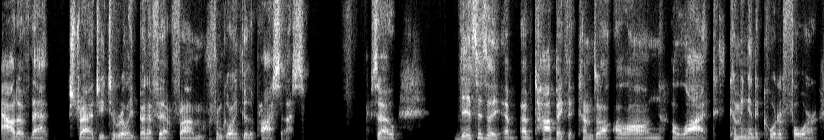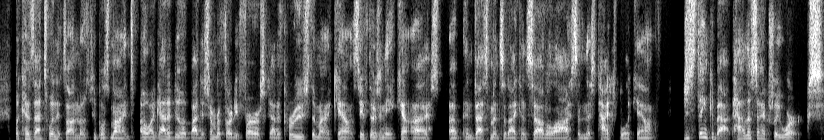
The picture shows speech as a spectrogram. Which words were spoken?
out of that strategy to really benefit from from going through the process. So this is a, a, a, topic that comes along a lot coming into quarter four because that's when it's on most people's minds. Oh, I got to do it by December 31st. Got to peruse through my account, see if there's any account uh, uh, investments that I can sell to loss in this taxable account. Just think about how this actually works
